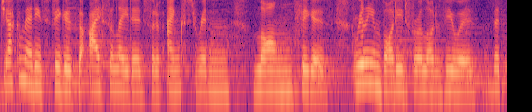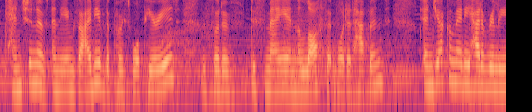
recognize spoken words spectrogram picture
Giacometti's figures, the isolated, sort of angst-ridden, long figures, really embodied for a lot of viewers the tension of, and the anxiety of the post-war period, the sort of dismay and the loss at what had happened. And Giacometti had a really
